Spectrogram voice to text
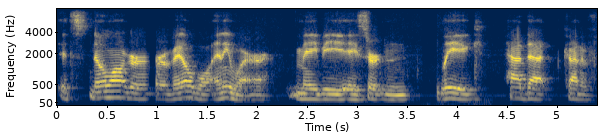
it's no longer available anywhere. Maybe a certain league had that kind of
